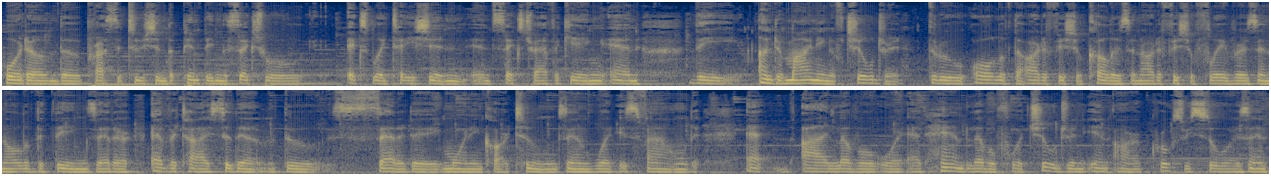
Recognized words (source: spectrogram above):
whoredom, the prostitution, the pimping, the sexual exploitation and sex trafficking, and the undermining of children through all of the artificial colors and artificial flavors and all of the things that are advertised to them through Saturday morning cartoons and what is found at eye level or at hand level for children in our grocery stores and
